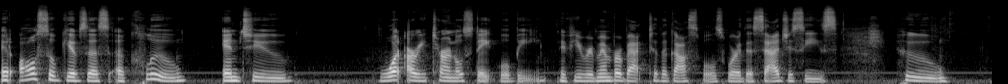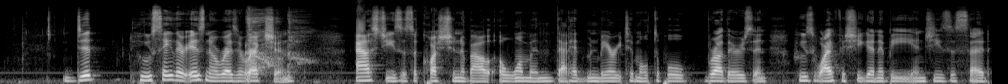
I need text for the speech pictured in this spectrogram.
it also gives us a clue into what our eternal state will be. If you remember back to the Gospels, where the Sadducees, who did who say there is no resurrection, asked Jesus a question about a woman that had been married to multiple brothers and whose wife is she going to be? And Jesus said,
